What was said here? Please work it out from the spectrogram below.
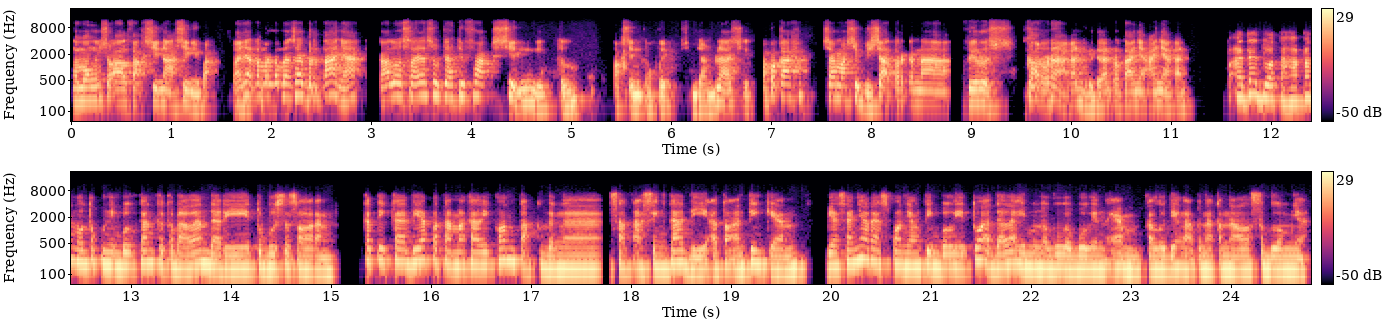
ngomongin soal vaksinasi nih Pak. Banyak teman-teman saya bertanya, kalau saya sudah divaksin gitu, vaksin COVID-19 gitu, apakah saya masih bisa terkena virus corona kan gitu kan pertanyaannya kan. Ada dua tahapan untuk menimbulkan kekebalan dari tubuh seseorang. Ketika dia pertama kali kontak dengan zat asing tadi atau antigen, biasanya respon yang timbul itu adalah imunoglobulin M kalau dia nggak pernah kenal sebelumnya.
